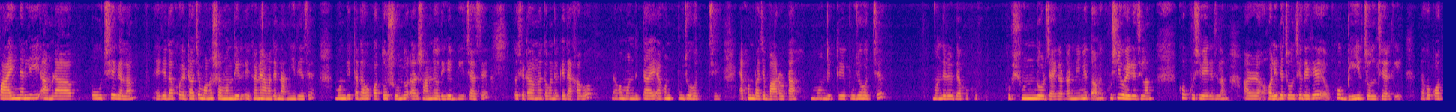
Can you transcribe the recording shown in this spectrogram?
ফাইনালি আমরা পৌঁছে গেলাম। এই যে দেখো, এটা হচ্ছে মনসা মন্দির, এখানে আমাদের নামিয়ে দিয়েছে। মন্দিরটা দেখো কত সুন্দর, আর সামনে ওদিকে বিচ আছে। তো সেটা আমরা তোমাদেরকে দেখাবো। দেখো, মন্দিরটায় এখন পুজো হচ্ছে। এখন বাজে বারোটা। মন্দিরটি পুজো হচ্ছে। মন্দিরের দেখো খুব খুব সুন্দর জায়গাটা নেমে তো আমি খুশি হয়ে গেছিলাম, খুব খুশি হয়ে গেছিলাম। আর হলিডে চলছে দেখে খুব ভিড় চলছে আর কি। দেখো কত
